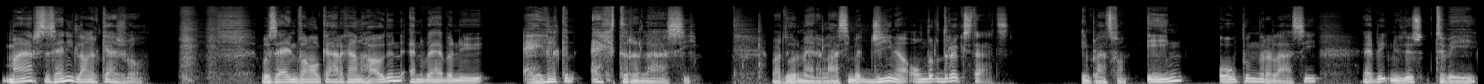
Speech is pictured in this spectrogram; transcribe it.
Maar ze zijn niet langer casual. We zijn van elkaar gaan houden en we hebben nu eigenlijk een echte relatie. Waardoor mijn relatie met Gina onder druk staat. In plaats van één open relatie heb ik nu dus twee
